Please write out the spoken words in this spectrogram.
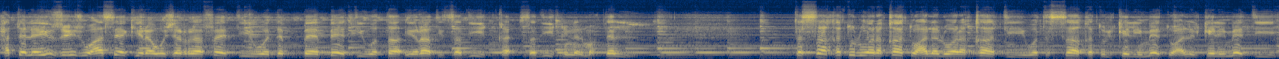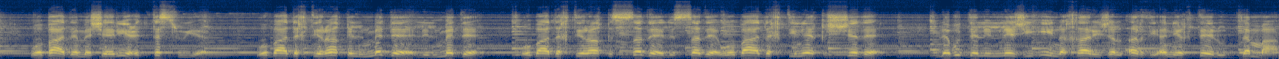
حتى لا يزعجوا عساكر وجرافات ودبابات وطائرات صديق صديقنا المحتل. تساقط الورقات على الورقات وتساقط الكلمات على الكلمات وبعد مشاريع التسوية وبعد اختراق المدى للمدى وبعد اختراق الصدى للصدى وبعد اختناق الشذا لابد للاجئين خارج الأرض أن يغتالوا الدمع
